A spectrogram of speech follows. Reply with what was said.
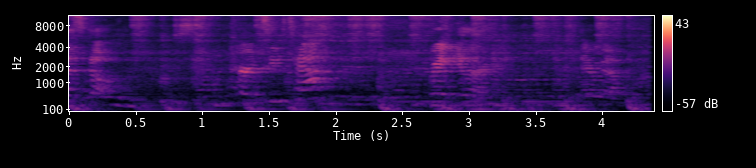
Let's go. Curtsy tap, regular. There we go.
